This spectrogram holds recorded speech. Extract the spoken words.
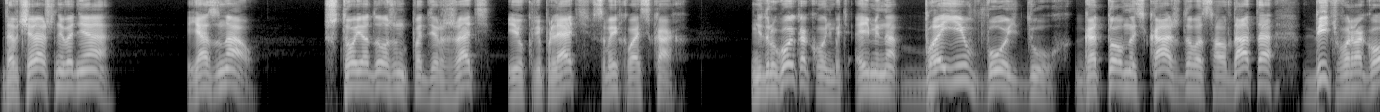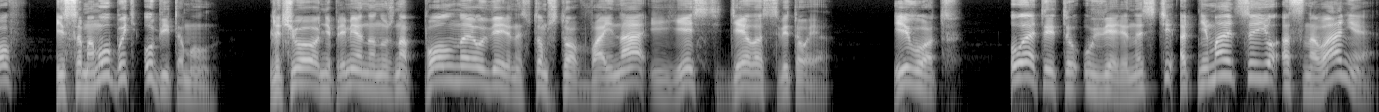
До вчерашнего дня я знал, что я должен поддержать и укреплять в своих войсках. Не другой какой-нибудь, а именно боевой дух, готовность каждого солдата бить врагов и самому быть убитому. Для чего непременно нужна полная уверенность в том, что война и есть дело святое. И вот, у этой-то уверенности отнимается ее основание.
